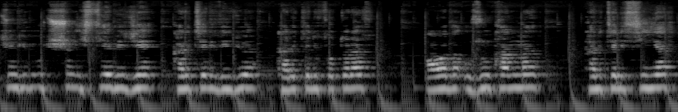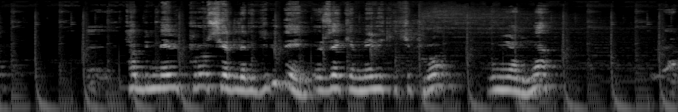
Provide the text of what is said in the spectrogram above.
Çünkü bir uçuşun isteyebileceği kaliteli video, kaliteli fotoğraf, havada uzun kalma, kaliteli sinyal. E, tabii Mavic Pro serileri gibi değil. Özellikle Mavic 2 Pro bunun yanında yani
